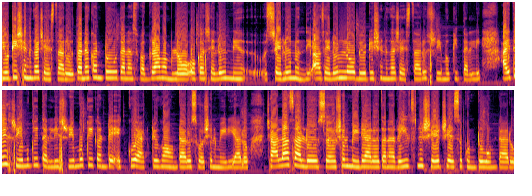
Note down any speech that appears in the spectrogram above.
బ్యూటీషియన్గా చేస్తారు. తనకంటూ తన స్వగ్రామంలో ఒక సెలూన్ సెలూన్ ఉంది. ఆ సెలూన్లో బ్యూటీషియన్గా చేస్తారు శ్రీముఖి తల్లి. అయితే శ్రీముఖి తల్లి శ్రీముఖి కంటే ఎక్కువ యాక్టివ్గా ఉంటారు సోషల్ మీడియాలో. చాలాసార్లు సోషల్ మీడియాలో తన రీల్స్ని షేర్ చేసుకుంటూ ఉంటారు.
